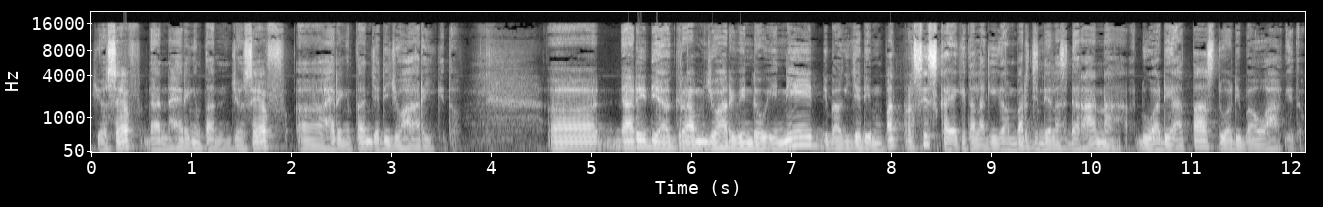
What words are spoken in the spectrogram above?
Joseph dan Harrington. Joseph uh, Harrington jadi Johari gitu. Uh, dari diagram Johari window ini dibagi jadi empat persis kayak kita lagi gambar jendela sederhana, dua di atas, dua di bawah gitu.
